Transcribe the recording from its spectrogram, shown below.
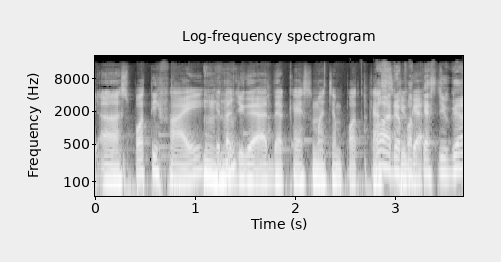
uh, Spotify, kita juga ada kayak semacam podcast Mhm. Oh, ada juga. podcast juga.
